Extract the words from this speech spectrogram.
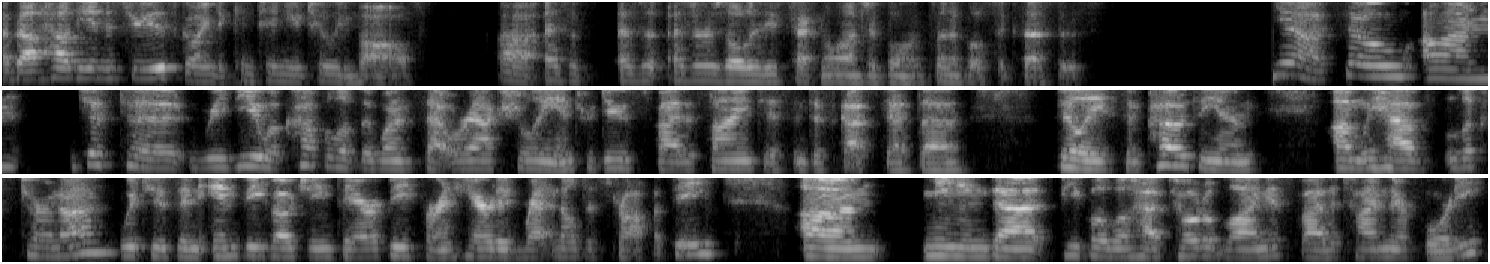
about how the industry is going to continue to evolve uh, as a as a as a result of these technological and clinical successes. Yeah. So um, just to review a couple of the ones that were actually introduced by the scientists and discussed at the Philly Symposium. Um, we have Luxturna, which is an in vivo gene therapy for inherited retinal dystrophy, um, meaning that people will have total blindness by the time they're 40.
